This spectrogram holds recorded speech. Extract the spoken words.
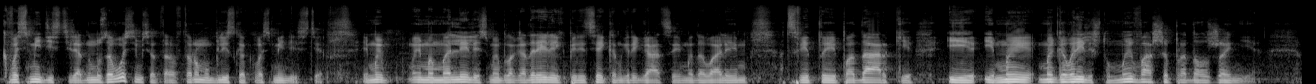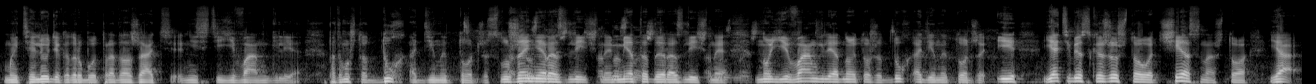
к 80 или одному за 80, а второму близко к 80. И мы, и мы молились, мы благодарили их перед всей конгрегацией, мы давали им цветы, подарки. И, и мы, мы говорили, что мы ваше продолжение – мы те люди, которые будут продолжать нести Евангелие, потому что дух один и тот же, служение однозначно, различное, однозначно, методы различные, однозначно. но Евангелие одно и то же, дух один и тот же. И я тебе скажу, что вот честно, что я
